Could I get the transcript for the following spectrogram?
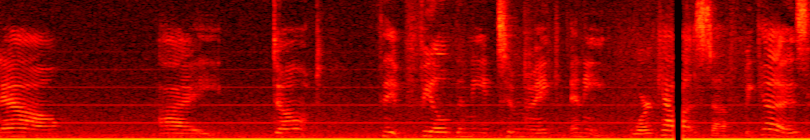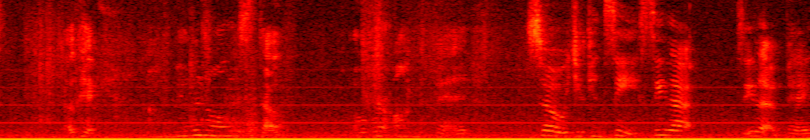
now I don't feel the need to make any workout stuff because okay, I'm moving all this stuff over on the bed so you can see see that see that bag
